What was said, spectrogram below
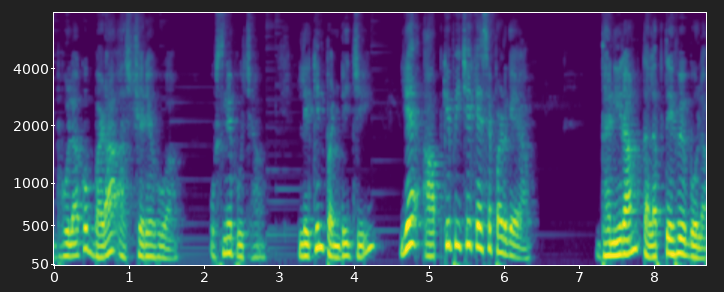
भोला को बड़ा आश्चर्य हुआ। उसने पूछा, लेकिन पंडित जी, यह आपके पीछे कैसे पड़ गया? धनीराम कलपते हुए बोला,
